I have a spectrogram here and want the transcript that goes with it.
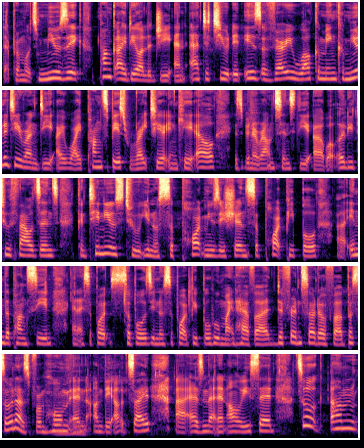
that promotes music, punk ideology, and attitude. It is a very welcoming community-run DIY punk space right here in KL. It's been around since the uh, well early 2000s. Continues to you know support musicians, support people uh, in the punk scene, and I suppose you know support people who might have uh, different sort of uh, personas from home and on the outside, uh, as Matt and Alwee said. So um,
